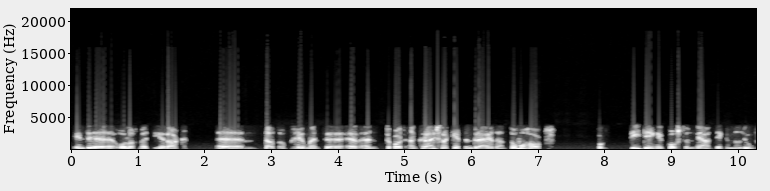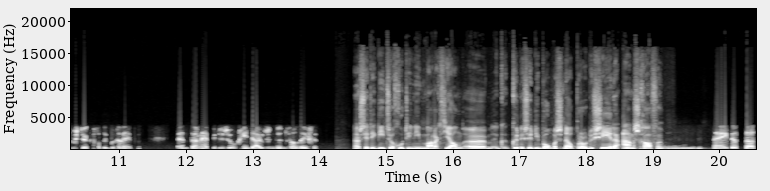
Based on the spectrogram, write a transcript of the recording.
in de oorlog met Irak. Uh, dat op een gegeven moment uh, er een tekort aan kruisraketten dreigde, aan Tomahawks. Ook die dingen kosten ja, dik een miljoen per stuk, had ik begrepen. En daar heb je dus ook geen duizenden van liggen. Nou zit ik niet zo goed in die markt, Jan. Uh, kunnen ze die bommen snel produceren, aanschaffen? Nee, dat, dat,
